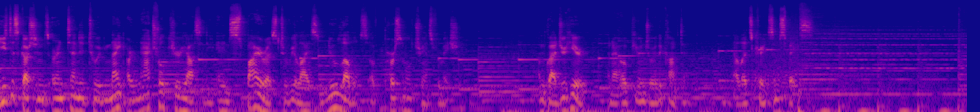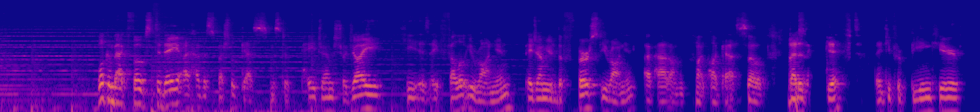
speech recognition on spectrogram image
These discussions are intended to ignite our natural curiosity and inspire us to realize new levels of personal transformation. I'm glad you're here, and I hope you enjoy the content. Now let's create some space. Welcome back, folks. Today I have a special guest, Mr. Pedram Shojai. He is a fellow Iranian. Pejam, you're the first Iranian I've had on my podcast, so that nice. is a gift. Thank you for being here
